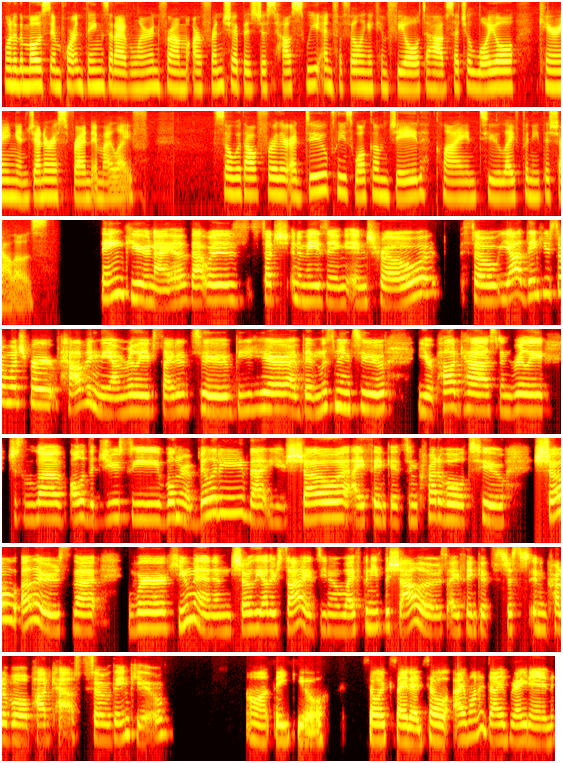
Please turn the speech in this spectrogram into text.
One of the most important things that I've learned from our friendship is just how sweet and fulfilling it can feel to have such a loyal, caring, and generous friend in my life. So, without further ado, please welcome Jade Clyne to Life Beneath the Shallows. Thank you, Naia. That was such an amazing intro. So, yeah, thank you so much for having me. I'm really excited to be here. I've been listening to your podcast and really just love all of the juicy vulnerability that you show. I think it's incredible to show others that we're human and show the other sides, you know, life beneath the shallows. I think it's just an incredible podcast. So thank you. Oh, thank you. So excited. So I want to dive right in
